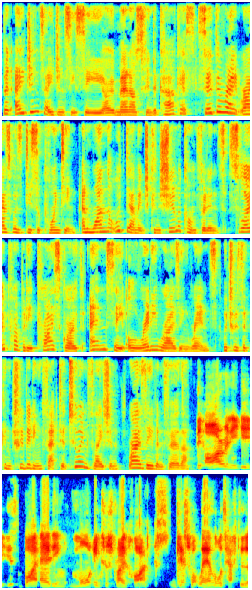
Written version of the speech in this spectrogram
but Agents Agency CEO Manos Findrakakis said the rate rise was disappointing and one that would damage consumer confidence, slow property price growth, and see already rising rents, which was a contributing factor to inflation, rise even further. The irony is by adding more interest rate hikes, guess what landlords have to do?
